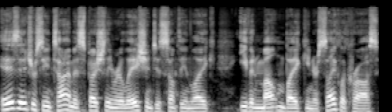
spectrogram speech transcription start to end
It is an interesting time, especially in relation to something like even mountain biking or cyclocross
